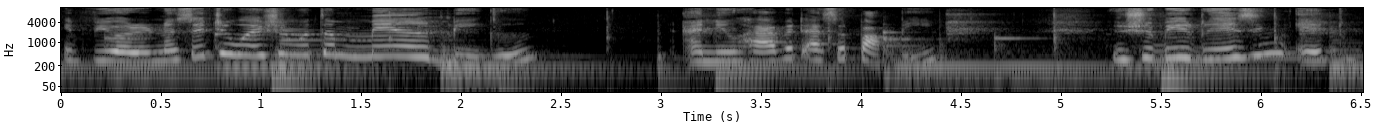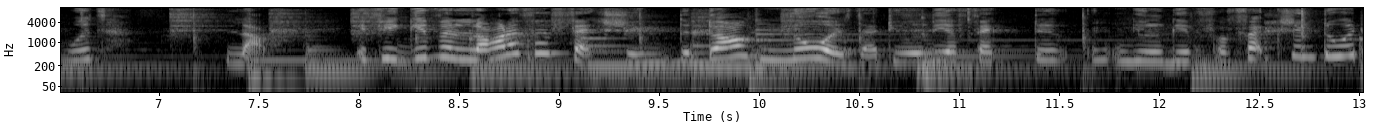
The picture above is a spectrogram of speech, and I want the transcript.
if you are in a situation with a male beagle and you have it as a puppy, you should be raising it with love. If you give a lot of affection, the dog knows that you will be effective. You'll give affection to it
